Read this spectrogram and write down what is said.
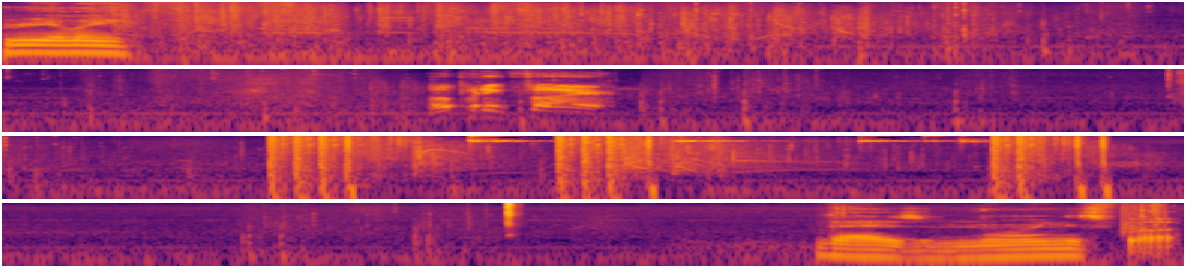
Really? Opening fire. That is annoying as fuck.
